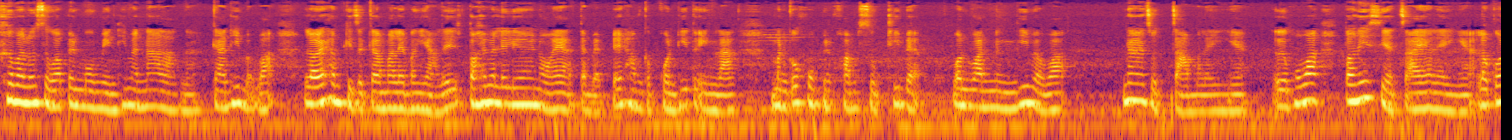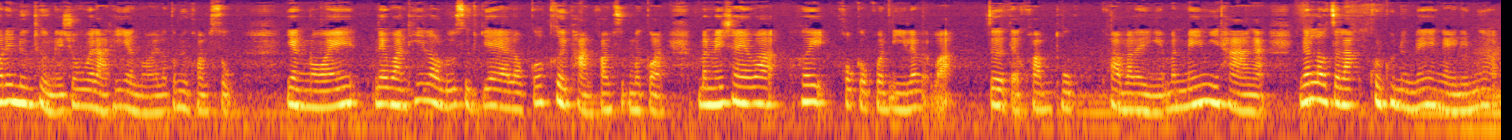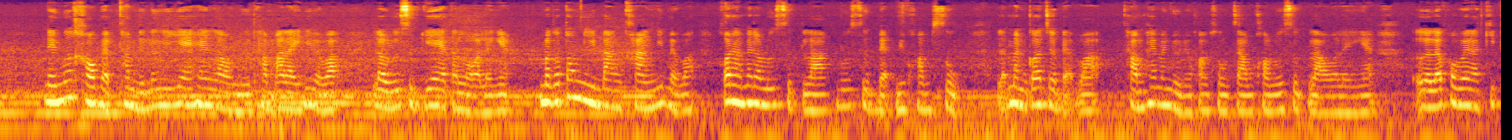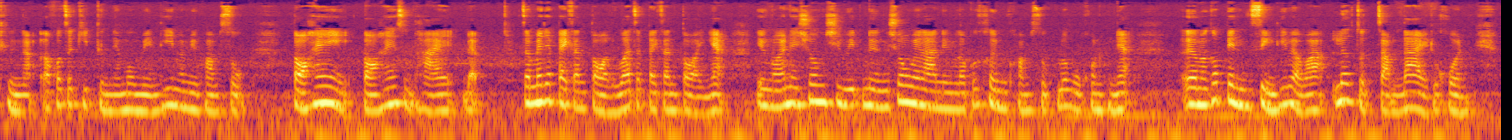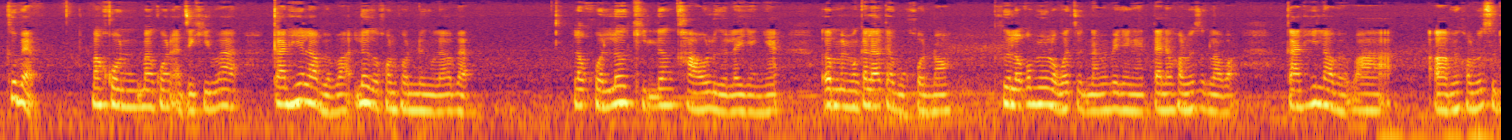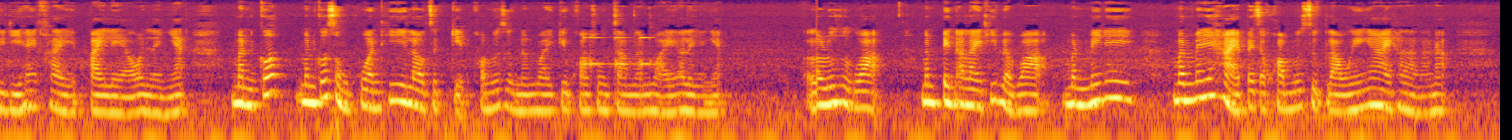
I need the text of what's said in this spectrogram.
คือมันรู้สึกว่าเป็นโมเมนต์ที่มันน่ารักนะ การที่แบบว่าเราได้ทำกิจกรรมอะไรบางอย่างเลยต่อให้มันเล็กๆน้อยๆอะแต่แบบได้ทำกับคนที่ตัวเองรัก มันก็คงเป็นความสุขที่แบบวันวันๆหนึ่งที่แบบว่าน่าจดจำอะไรอย่างเงี้ยเออเพราะว่าตอนที่เสียใจอะไรอย่างเงี้ยเราก็ได้นึกถึงในช่วงเวลาที่อย่างน้อยเราก็มีความสุข อย่างน้อยในวันที่เรารู้สึกแย่เราก็เคยผ่านความสุขมาก่อน มันไม่ใช่ว่าเฮ้ยคบกับคนนี้แล้วแบบว่า เจอแต่ความทุกข์ความอะไรอย่างเงี้ยมันไม่มีทางอะ่ะงั้นเราจะรักคนคนหนึ่งได้ยังไงในเมื่อ ในเมื่อเขาแบบทำเรื่องแย่ๆให้เราหรือทำอะไรที่แบบว่า เรารู้สึกแย่ตลอดอะไรเงี้ยมันก็ต้องมีบางครั้งที่แบบว่าเขาทำให้เรารู้สึกรัก รู้สึกแบบมีความสุข แล้วมันก็จะแบบว่าทำให้มันอยู่ในความทรงจำความรู้สึกเราอะไรเงี้ยเออแล้วพอเวลาคิดถึงอะเราก็จะคิดถึงในโมเมนต์ที่มันมีความสุข ต่อให้ต่อให้สุดท้ายแบบ จะไม่ได้ไปกันต่อหรือว่าจะไปกันต่ออย่างเงี้ยอย่างน้อยในช่วงชีวิตหนึ่งช่วงเวลาหนึ่งเราก็เคยมีความสุขร่วมกับคนคนเนี้ยเออมันก็เป็นสิ่งที่แบบว่าเลือกจดจำได้ทุกคน คือแบบบางคนบางคนอาจจะคิดว่า การที่เราแบบว่าเลิกกับคนคนหนึ่งแล้วแบบ เราควรเลิกคิดเรื่องเขาหรืออะไรอย่างเงี้ย เออมันมันก็แล้วแต่บุคคลเนาะคือเราก็ไม่รู้หรอกว่าจุดนั้นมันเป็นยังไง แต่ในความรู้สึกเราอะการที่เราแบบว่าเออมีความรู้สึกดีๆให้ใครไปแล้วอะไรเงี้ย มันก็มันก็สมควรที่เราจะเก็บความรู้สึกนั้นไว้ เก็บความทรงจำนั้นไว้อะไรอย่างเงี้ยเรารู้สึกว่ามันเป็นอะไรที่แบบว่ามันไม่ได้มันไม่ได้หายไปจากความรู้สึกเราง่าย ๆ ขนาดนั้นอะ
